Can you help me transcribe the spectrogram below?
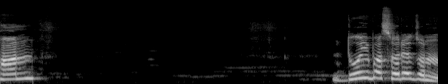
হন? দুই বছরের জন্য।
